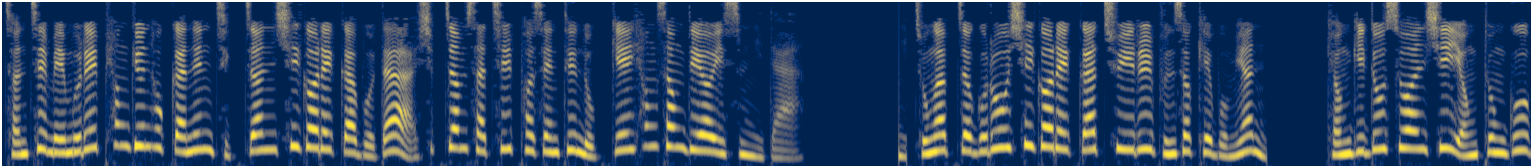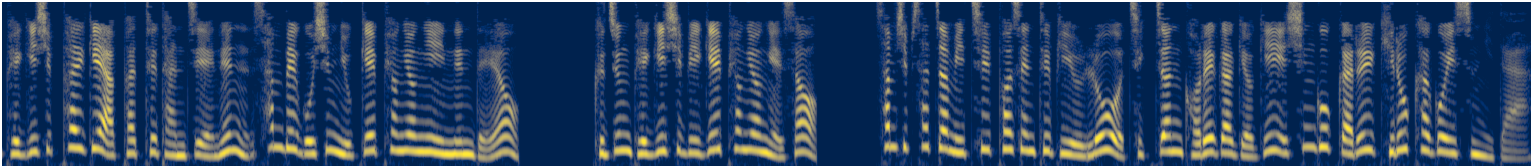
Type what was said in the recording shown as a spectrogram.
전체 매물의 평균 호가는 직전 실거래가보다 10.47% 높게 형성되어 있습니다. 종합적으로 실거래가 추이를 분석해보면 경기도 수원시 영통구 128개 아파트 단지에는 356개 평형이 있는데요. 그중 122개 평형에서 34.27% 비율로 직전 거래 가격이 신고가를 기록하고 있습니다.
